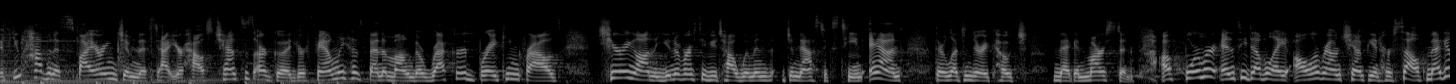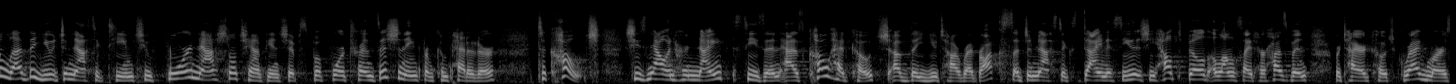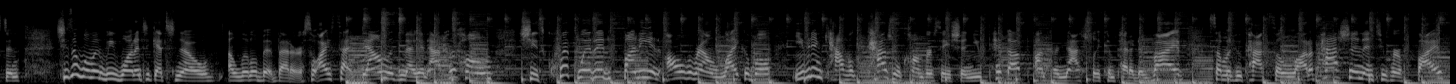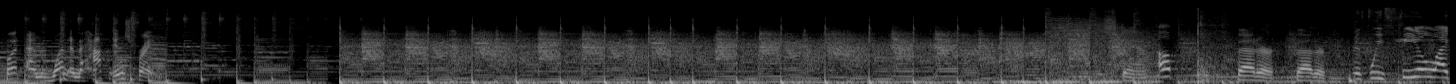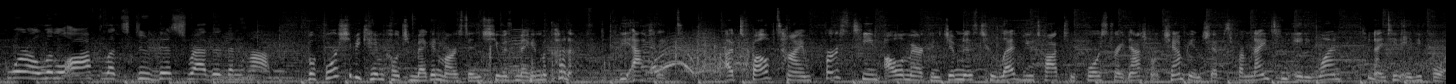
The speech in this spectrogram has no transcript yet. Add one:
If you have an aspiring gymnast at your house, chances are good your family has been among the record breaking crowds cheering on the University of Utah women's gymnastics team and their legendary coach, Megan Marsden. A former NCAA all around champion herself, Megan led the Ute gymnastic team to four national championships before transitioning from competitor to coach. She's now in her ninth season as co head coach of the Utah Red Rocks, a gymnastics dynasty that she helped build alongside her husband, retired coach Greg Marsden. She's a woman we wanted to get to know a little bit better. So I sat down with Megan at her home. She's quick-witted, funny, and all around likable. Even in casual conversation, you pick up on her naturally competitive vibe, someone who packs a lot of passion into her five foot and one and a half inch frame. Stand up Better, better. If we feel like we're a little off, let's do this rather than hop. Before she became coach Megan Marsden, she was Megan McCunniff, the athlete, a 12-time first-team All-American gymnast who led Utah to four straight national championships from 1981 to 1984.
